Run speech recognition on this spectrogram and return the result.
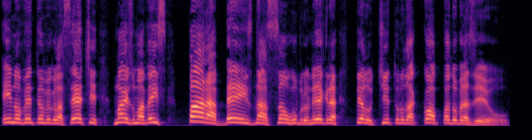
em 91,7. Mais uma vez, parabéns, nação rubro-negra, pelo título da Copa do Brasil.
